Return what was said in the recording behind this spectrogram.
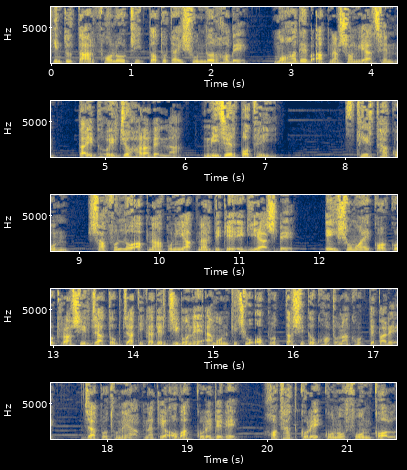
কিন্তু তার ফলও ঠিক ততটাই সুন্দর হবে। মহাদেব আপনার সঙ্গে আছেন, তাই ধৈর্য হারাবেন না, নিজের পথেই। স্থির থাকুন, সাফল্য আপনা আপনি আপনার দিকে এগিয়ে আসবে। এই সময়ে কর্কট রাশির জাতক জাতিকাদের জীবনে এমন কিছু অপ্রত্যাশিত ঘটনা ঘটতে পারে, যা প্রথমে আপনাকে অবাক করে দেবে। হঠাৎ করে কোনো ফোন কল,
